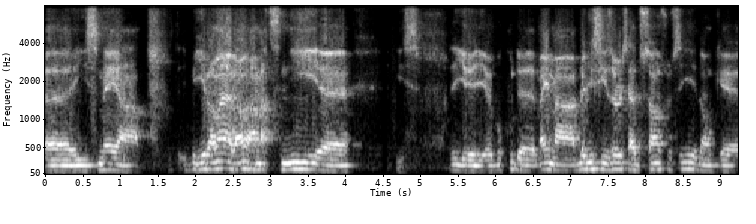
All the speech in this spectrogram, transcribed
Euh, il se met en. Il est vraiment, en martini. Euh, il, il, y a, beaucoup de. Même en Bloody Caesar, ça a du sens aussi. Donc, euh,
